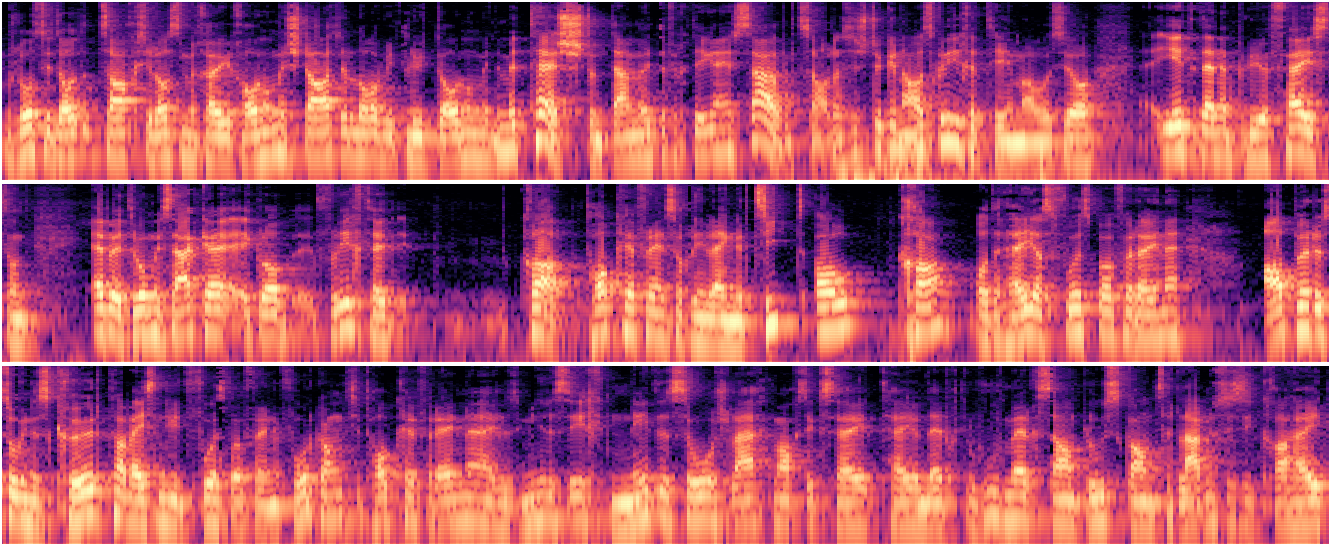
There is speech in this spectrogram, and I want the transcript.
am Schluss ist auch die Sache, lassen, wir können euch auch noch ins Stadion lassen, wie die Leute auch noch mit einem Test. Und dann müsst ihr vielleicht irgendwie selber zahlen. Das ist genau das gleiche Thema, was ja jeder dieser Berufe heisst. Und eben darum ich sage, ich glaube, vielleicht hat, klar, die Hockeyvereine so ein bisschen länger Zeit auch, gehabt, oder haben als Fußballvereine. Aber so wie ich es gehört habe, weiss nicht, wie die Fußballvereine vorgegangen sind. Die Hockeyvereine haben aus meiner Sicht nicht so schlecht gemacht, wie gesagt haben, und einfach darauf aufmerksam, plus ganze Erlebnisse, die sie haben.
